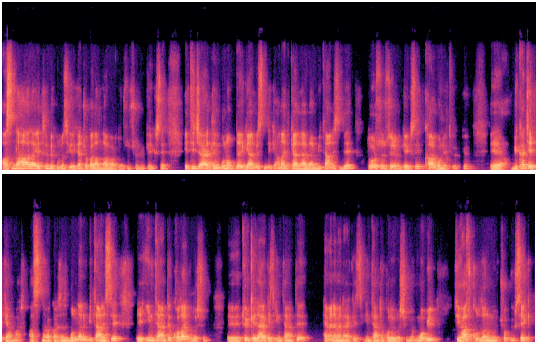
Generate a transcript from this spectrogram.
Aslında hala yatırım yapılması gereken çok alanlar var doğrusunu söylemek gerekirse. E-ticaretin bu noktaya gelmesindeki ana etkenlerden bir tanesi de doğrusunu söylemek gerekirse kargo network'ü. Ee, birkaç etken var aslında bakarsanız. Bunların bir tanesi e, internete kolay ulaşım. E, Türkiye'de herkes internete hemen hemen herkes internete kolay ulaşımı. Mobil cihaz kullanımı çok yüksek.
